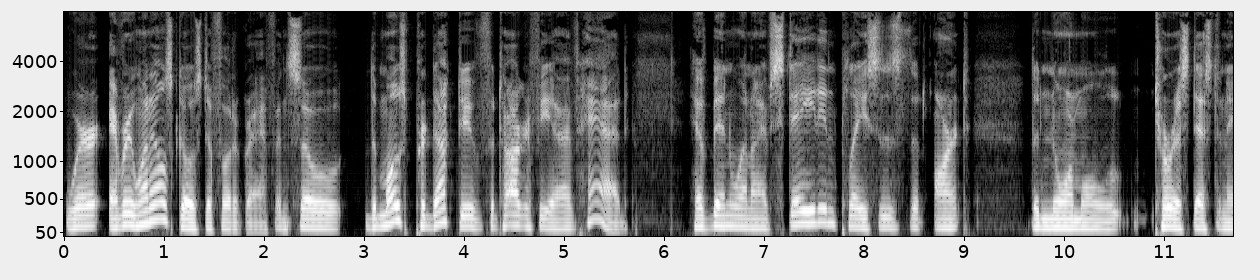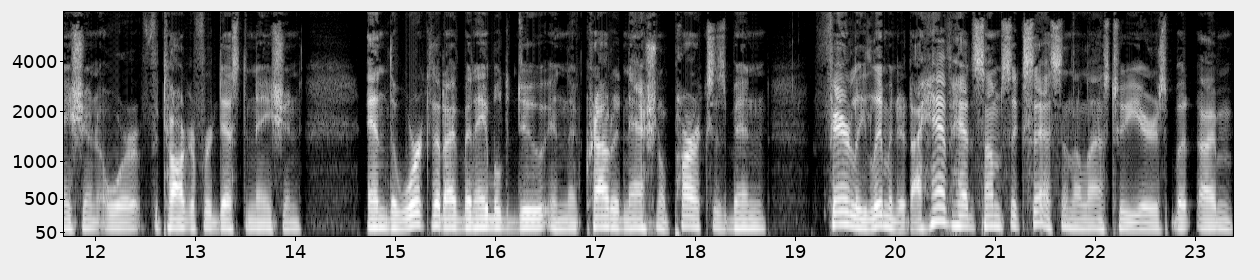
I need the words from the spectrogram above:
where everyone else goes to photograph. And so the most productive photography I've had have been when I've stayed in places that aren't the normal tourist destination or photographer destination and the work that I've been able to do in the crowded national parks has been fairly limited. I have had some success in the last two years, but I'm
